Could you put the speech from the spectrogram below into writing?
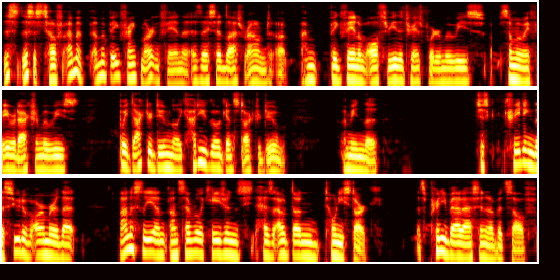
this this is tough. I'm a I'm a big Frank Martin fan. As I said last round, uh, I'm a big fan of all three of the Transporter movies. Some of my favorite action movies. Boy, Doctor Doom. Like, how do you go against Doctor Doom? I mean, the just creating the suit of armor that honestly on, on several occasions has outdone Tony Stark. That's pretty badass in and of itself.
